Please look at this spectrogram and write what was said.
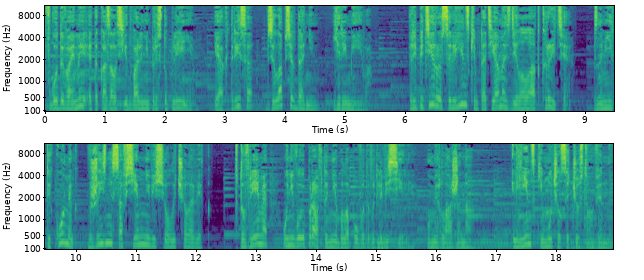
В годы войны это казалось едва ли не преступлением – и актриса взяла псевдоним Еремеева. Репетируя с Ильинским, Татьяна сделала открытие. Знаменитый комик в жизни совсем не веселый человек. В то время у него и правда не было поводов для веселья. Умерла жена. Ильинский мучился чувством вины.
